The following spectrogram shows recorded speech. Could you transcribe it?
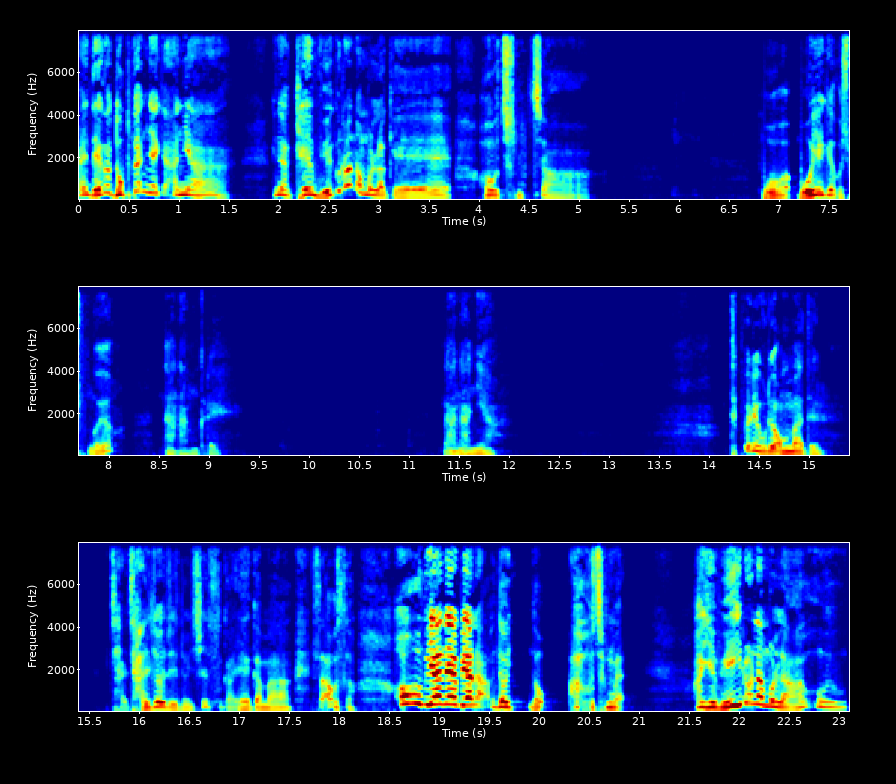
아니 내가 높다는 얘기 아니야. 그냥 걔 왜 그러나 몰라 걔. 어우 진짜. 뭐, 뭐 얘기하고 싶은 거예요? 난 안 그래. 난 아니야. 특별히 우리 엄마들. 잘, 잘 저지른 실수가 애가 막 싸웠어. 어우, 미안해, 미안해. 너, 너, 아우, 정말. 아, 얘 왜 이러나 몰라. 아우,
